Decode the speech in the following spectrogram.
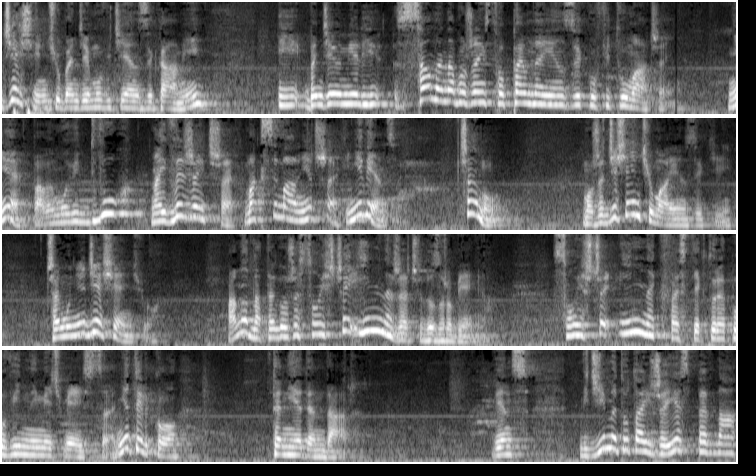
dziesięciu będzie mówić językami, i będziemy mieli same nabożeństwo pełne języków i tłumaczeń. Nie, Paweł mówi dwóch, najwyżej trzech, maksymalnie trzech i nie więcej. Czemu? Może dziesięciu ma języki. Czemu nie dziesięciu? Ano dlatego, że są jeszcze inne rzeczy do zrobienia. Są jeszcze inne kwestie, które powinny mieć miejsce. Nie tylko ten jeden dar. Więc widzimy tutaj, że jest pewna,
